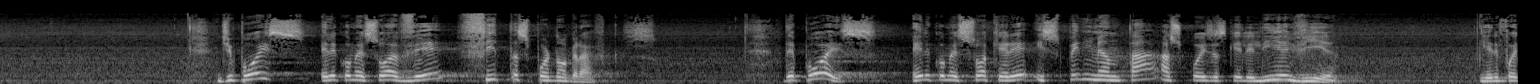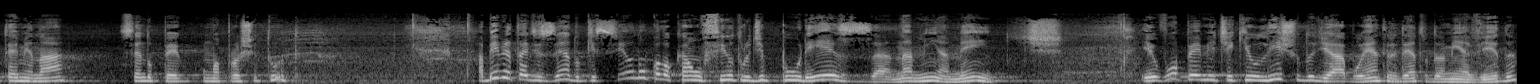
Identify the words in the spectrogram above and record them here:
Depois, ele começou a ver fitas pornográficas. Depois, ele começou a querer experimentar as coisas que ele lia e via. E ele foi terminar sendo pego com uma prostituta. A Bíblia está dizendo que se eu não colocar um filtro de pureza na minha mente, eu vou permitir que o lixo do diabo entre dentro da minha vida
